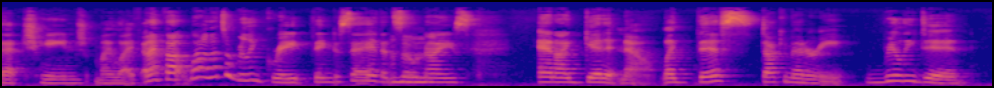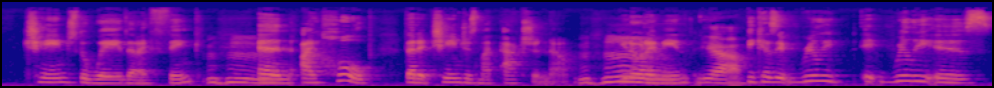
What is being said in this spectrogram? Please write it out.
that change my life. And I thought, wow, that's a really great thing to say. That's so Mm-hmm. nice. And I get it now. Like this documentary really did change the way that I think Mm-hmm. and I hope that it changes my action now. You know what I mean? Yeah. Because it really it really is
